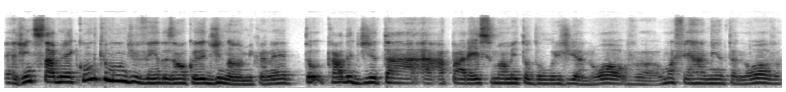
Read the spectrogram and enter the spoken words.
a gente sabe, né, como que o mundo de vendas é uma coisa dinâmica, né? Cada dia tá, aparece uma metodologia nova, uma ferramenta nova.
